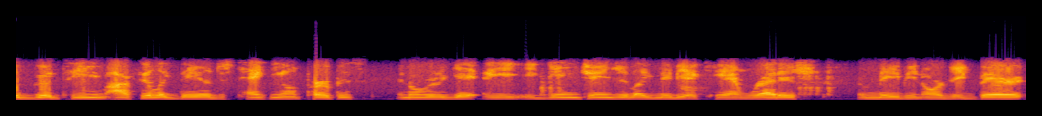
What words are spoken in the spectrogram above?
a good team. I feel like they are just tanking on purpose in order to get a, a game changer, like maybe a Cam Reddish or maybe an RJ Barrett,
